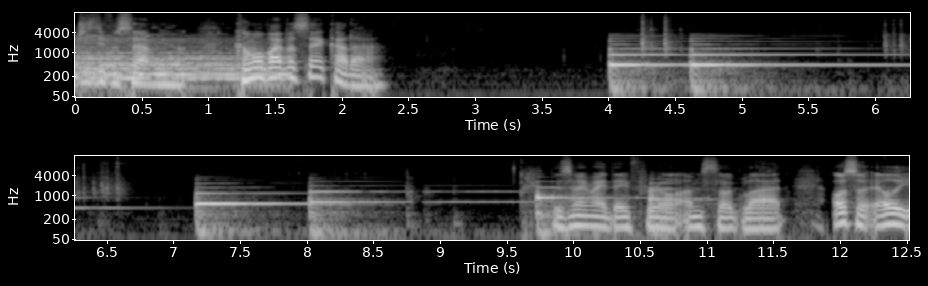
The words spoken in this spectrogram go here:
De você, amigo. Como vai você, cara? This made my day for real. I'm so glad. Also, Ellie,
